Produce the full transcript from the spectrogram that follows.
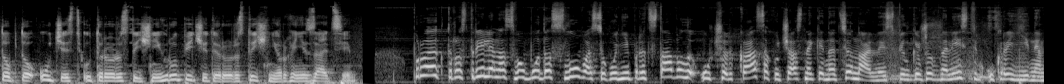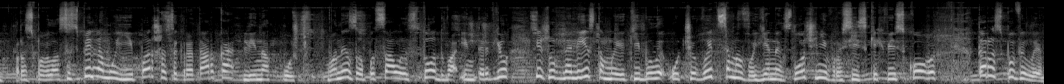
тобто участь у терористичній групі чи терористичній організації. Проект Розстріляна свобода слова сьогодні представили у Черкасах учасники Національної спілки журналістів України. Розповіла Суспільному її перша секретарка Ліна Кущ. Вони записали 102 інтерв'ю із журналістами, які були очевидцями воєнних злочинів російських військових, та розповіли,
